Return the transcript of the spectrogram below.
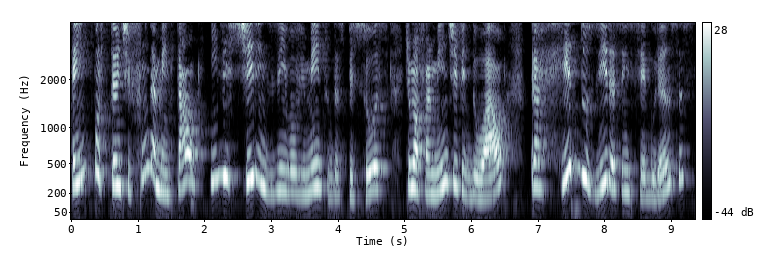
é importante fundamental investir em desenvolvimento das pessoas de uma forma individual para reduzir as inseguranças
